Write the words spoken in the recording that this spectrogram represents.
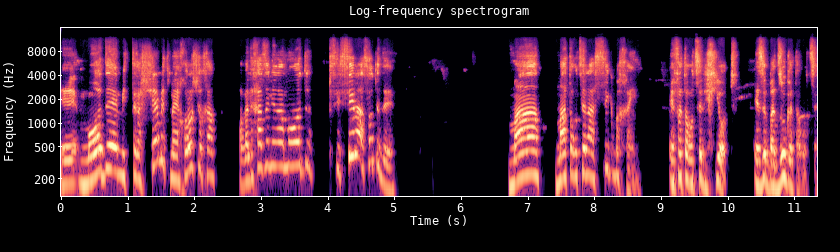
אה, מאוד אה, מתרשמת מהיכולות שלך, אבל לך זה נראה מאוד בסיסי לעשות את זה. מה, מה אתה רוצה להשיג בחיים? איפה אתה רוצה לחיות? איזה בת זוג אתה רוצה?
